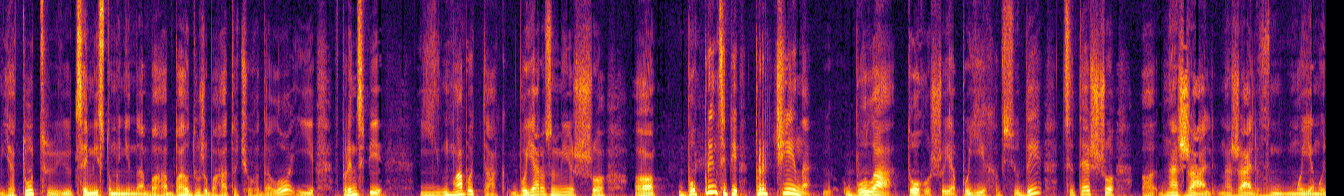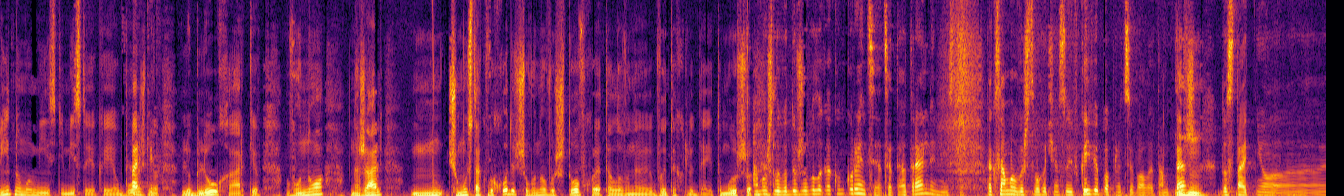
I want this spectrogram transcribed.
я тут, це місто мені набага, ба- дуже багато чого дало, і, в принципі, і, мабуть, так. Бо я розумію, що. О, Бо, в принципі, причина була того, що я поїхав сюди, це те, що, е, на жаль, на жаль, в моєму рідному місті, місто, яке я обожнюю, Харків. люблю Харків, воно, на жаль, ну, чомусь так виходить, що воно виштовхує талановитих людей. Тому що А можливо, дуже велика конкуренція. Це театральне місто. Так само ви ж свого часу і в Києві попрацювали. Там теж Мгм. достатньо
